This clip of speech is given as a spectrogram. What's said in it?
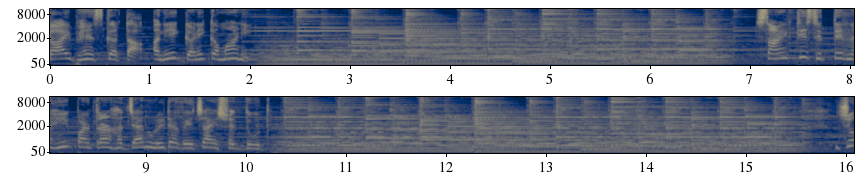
ગાય ભેંસ કરતા અનેક ગણી કમાણી. સાઠથી સિત્તેર નહીં, પણ ત્રણ હજારનું લીટર વેચાય છે દૂધ. જો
